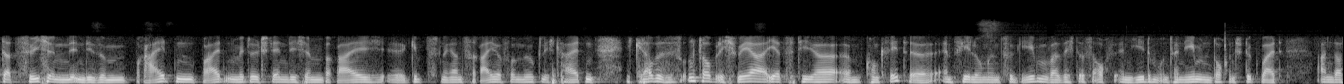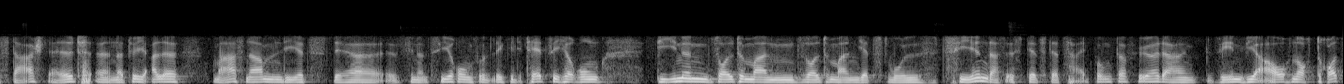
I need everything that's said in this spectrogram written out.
dazwischen in diesem breiten, breiten mittelständischen Bereich äh, gibt es eine ganze Reihe von Möglichkeiten. Ich glaube, es ist unglaublich schwer, jetzt hier ähm, konkrete Empfehlungen zu geben, weil sich das auch in jedem Unternehmen doch ein Stück weit anders darstellt. Äh, natürlich alle Maßnahmen, die jetzt der Finanzierungs- und Liquiditätssicherung dienen, sollte man, sollte man jetzt wohl ziehen. Das ist jetzt der Zeitpunkt dafür. Da sehen wir auch noch trotz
